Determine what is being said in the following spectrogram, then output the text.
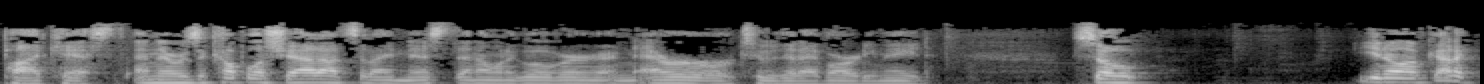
podcast. And there was a couple of shout outs that I missed, and I want to go over an error or two that I've already made. So, you know, I've got a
